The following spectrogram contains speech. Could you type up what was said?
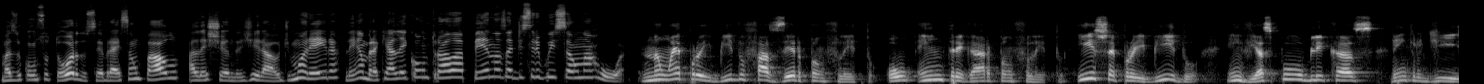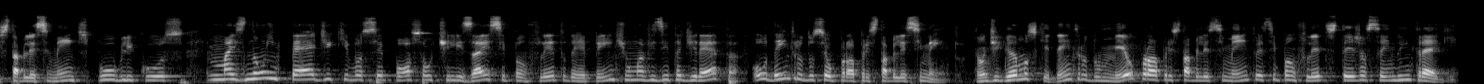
Mas o consultor do Sebrae São Paulo, Alexandre Giraldi Moreira, lembra que a lei controla apenas a distribuição na rua. Não é proibido fazer panfleto ou entregar panfleto. Isso é proibido em vias públicas, dentro de estabelecimentos públicos, mas não impede que você possa utilizar esse panfleto de repente em uma visita direta ou dentro do seu próprio estabelecimento. Então, digamos que dentro do meu próprio estabelecimento esse panfleto esteja sendo entregue.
